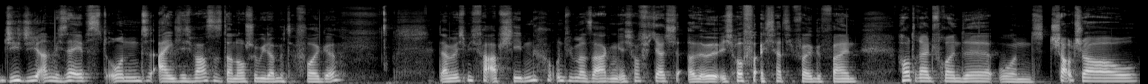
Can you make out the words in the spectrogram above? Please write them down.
GG an mich selbst. Und eigentlich war es dann auch schon wieder mit der Folge. Da will ich mich verabschieden und wie mal sagen, ich hoffe, ich, also ich hoffe, euch hat die Folge gefallen. Haut rein, Freunde, und ciao, ciao.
